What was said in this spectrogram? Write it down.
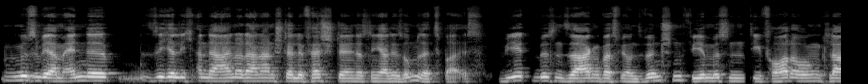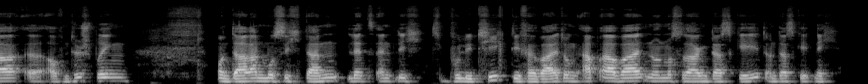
müssen wir am Ende sicherlich an der einen oder anderen Stelle feststellen, dass nicht alles umsetzbar ist. Wir müssen sagen, was wir uns wünschen. Wir müssen die Forderungen klar äh, auf den Tisch bringen. Und daran muss sich dann letztendlich die Politik, die Verwaltung abarbeiten und muss sagen, das geht und das geht nicht.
